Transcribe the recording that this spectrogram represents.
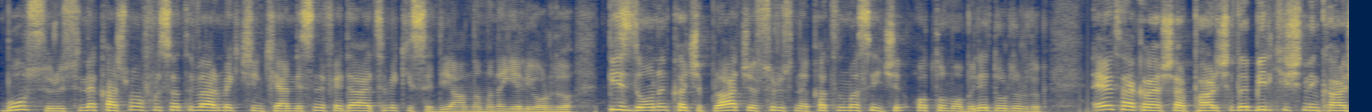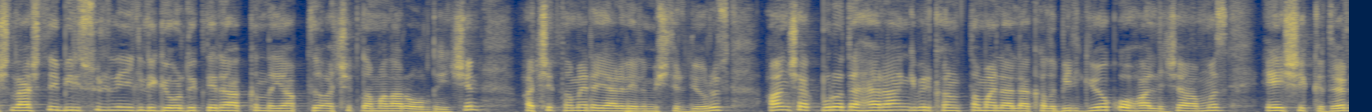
Bu sürüsüne kaçma fırsatı vermek için kendisini feda etmek istediği anlamına geliyordu. Biz de onun kaçıp rahatça sürüsüne katılması için otomobili durdurduk. Evet arkadaşlar parçada bir kişinin karşılaştığı bir sürüyle ilgili gördükleri hakkında yaptığı açıklamalar olduğu için açıklamaya da yer verilmiştir diyoruz. Ancak burada herhangi bir kanıtlamayla alakalı bilgi yok. O halde cevabımız E şıkkıdır.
